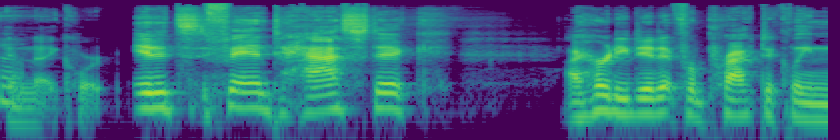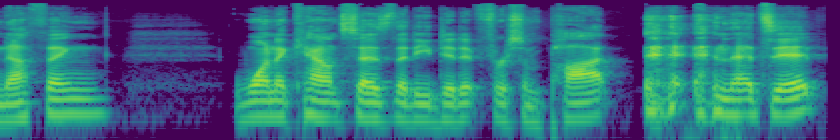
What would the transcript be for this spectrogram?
in Night Court. It's fantastic. I heard he did it for practically nothing. One account says that he did it for some pot, and that's it.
